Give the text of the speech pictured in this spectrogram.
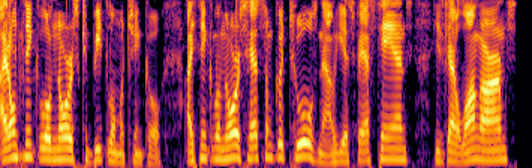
I don't think Linares can beat Lomachenko. I think Linares has some good tools now. He has fast hands. He's got long arms,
